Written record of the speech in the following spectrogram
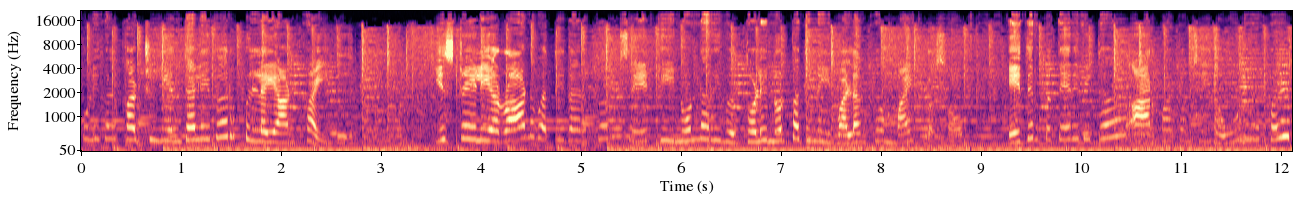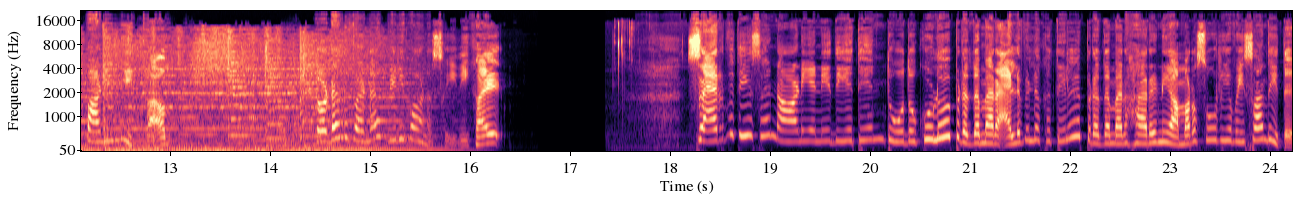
புலிகள் கட்சியின் தலைவர் பிள்ளையான் கைது. இஸ்ரேலிய ராணுவத்தினருக்கும் செயற்கை நுண்ணறிவு தொழில்நுட்பத்தினை வழங்கும் மைக்ரோசாப்ட் எதிர்ப்பு தெரிவித்து ஆர்ப்பாட்டம் செய்த ஊழியர்கள் பணி நீக்கம். தொடர்பான விரிவான செய்திகள். சர்வதேச நாணய நிதியத்தின் தூதுக்குழு பிரதமர் அலுவலகத்தில் பிரதமர் ஹரணி அமரசூரியவை சந்தித்து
